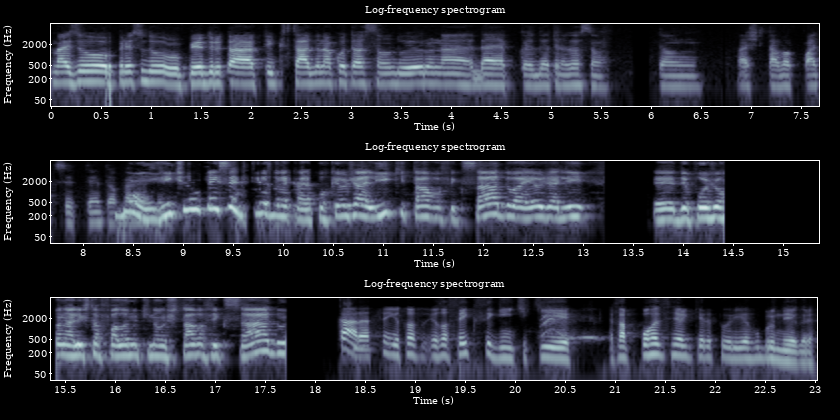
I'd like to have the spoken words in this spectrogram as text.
Mas o preço do Pedro tá fixado na cotação do euro na, da época da transação. Então, acho que tava 4,70. Bom, a gente não tem certeza, né, cara? Porque eu já li que estava fixado, aí eu já li eh, depois do jornalista falando que não estava fixado. Cara, assim, eu só, eu só sei que é o seguinte, que essa porra dessa diretoria rubro-negra,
